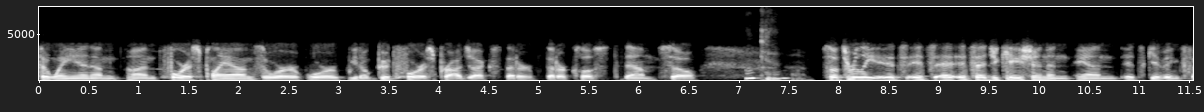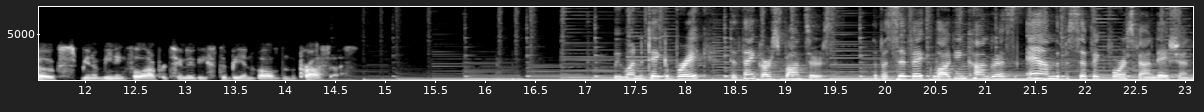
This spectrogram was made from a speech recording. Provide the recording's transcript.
to weigh in on, on forest plans or or you know good forest projects that are that are close to them. So okay. Uh, so it's really it's it's it's education and and it's giving folks you know meaningful opportunities to be involved in the process. We want to take a break to thank our sponsors, the Pacific Logging Congress and the Pacific Forest Foundation.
